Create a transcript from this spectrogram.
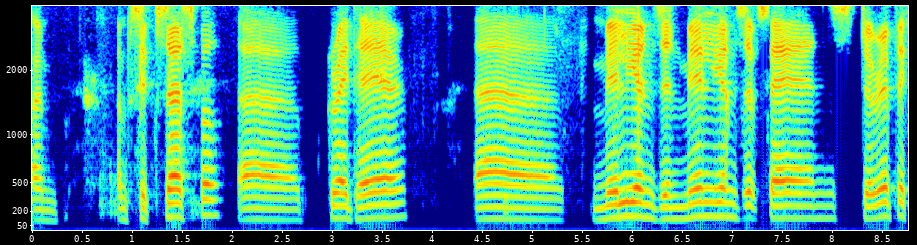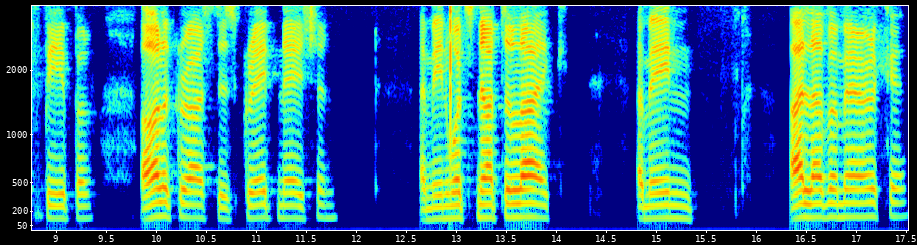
I'm I'm successful. Uh, great hair. Uh, millions and millions of fans. Terrific people, all across this great nation. I mean, what's not to like? I mean, I love America.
